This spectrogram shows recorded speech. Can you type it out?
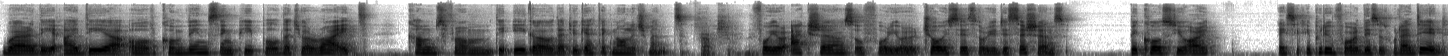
where the idea of convincing people that you are right comes from the ego that you get acknowledgement Absolutely. for your actions or for your choices or your decisions because you are basically putting forward this is what I did.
